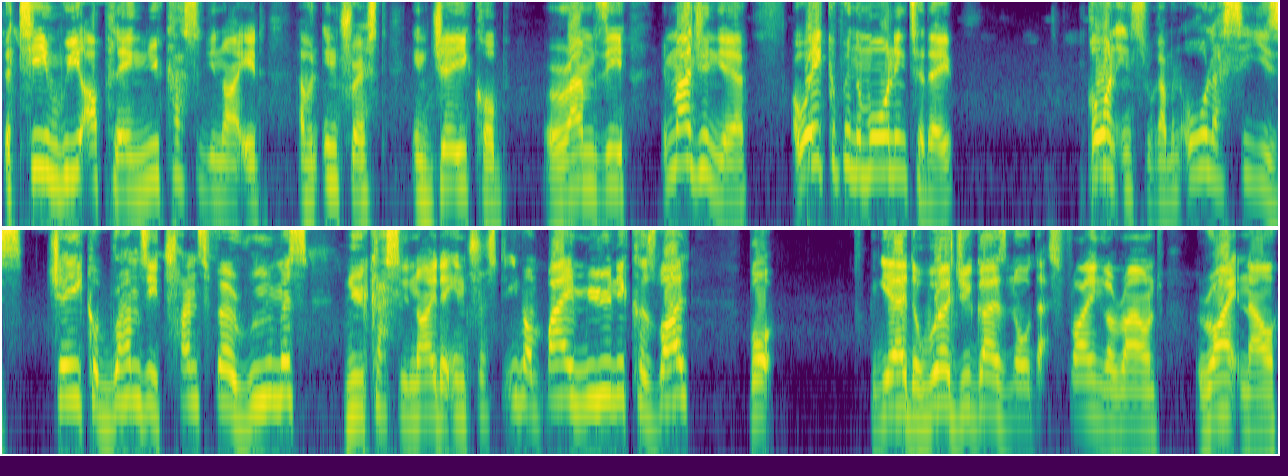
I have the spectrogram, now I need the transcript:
The team we are playing, Newcastle United, have an interest in Jacob Ramsey. Imagine, yeah, I wake up in the morning today, go on Instagram, and all I see is Jacob Ramsey transfer rumours, Newcastle United interest, even Bayern Munich as well. But yeah, the word you guys know that's flying around right now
